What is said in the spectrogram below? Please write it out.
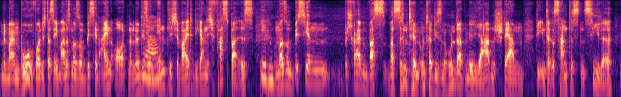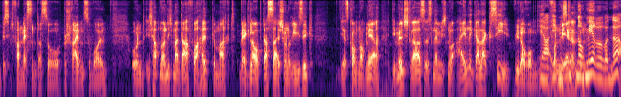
mit meinem Buch wollte ich das eben alles mal so ein bisschen einordnen. Ne? Diese Ja. unendliche Weite, die gar nicht fassbar ist. Eben. Und mal so ein bisschen beschreiben, was, was sind denn unter diesen 100 Milliarden Sternen die interessantesten Ziele? Ein bisschen vermessen, das so beschreiben zu wollen. Und ich habe noch nicht mal davor Halt gemacht. Wer glaubt, das sei schon riesig, jetzt kommt noch mehr. Die Milchstraße ist nämlich nur eine Galaxie wiederum. Ja, von eben, es gibt noch mehrere, ne?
